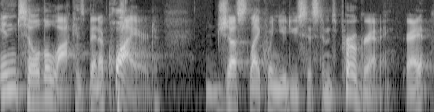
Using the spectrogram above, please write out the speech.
until the lock has been acquired, just like when you do systems programming, right?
